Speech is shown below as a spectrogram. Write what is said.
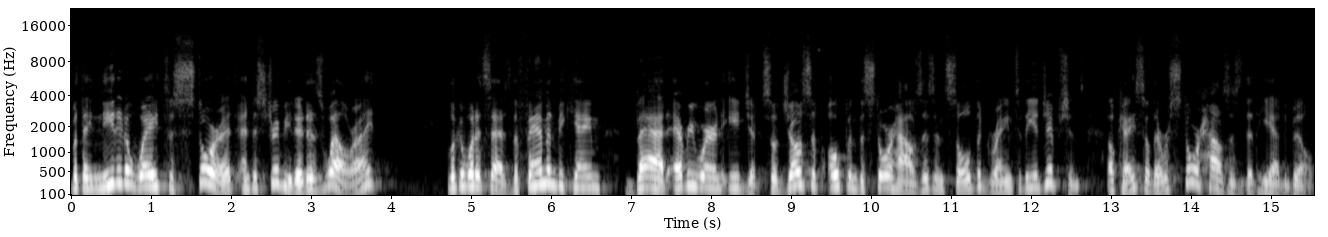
But they needed a way to store it and distribute it as well, right? Look at what it says. The famine became bad everywhere in Egypt. So Joseph opened the storehouses and sold the grain to the Egyptians. Okay, so there were storehouses that he had to build.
